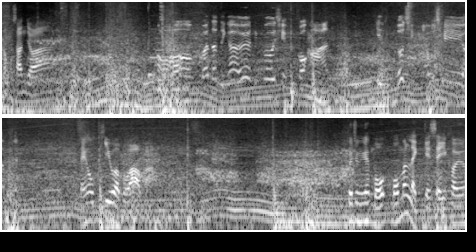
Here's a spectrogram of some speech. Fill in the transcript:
重新咗啦。哦，唔怪得點解誒點解好似唔覺眼，見唔到前面有車咁嘅。頂好飄啊部 R 八，佢仲要冇冇乜力嘅四驅咯。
